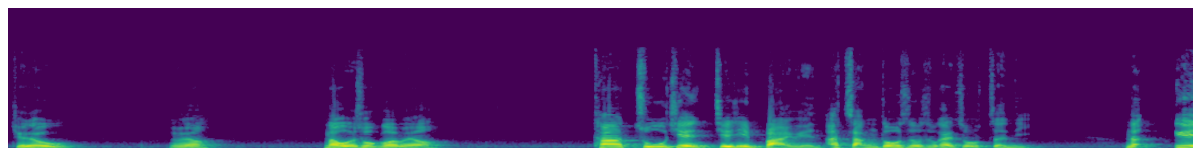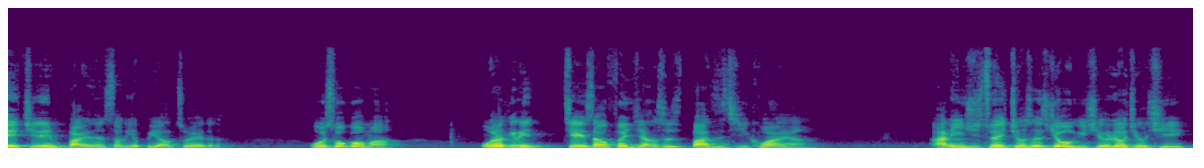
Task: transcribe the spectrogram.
九六五有没有？那我说过没有？它逐渐接近百元啊，涨多之后是不是开始做整理？那越接近百元的时候，你就不要追了。我说过嘛。我要跟你介绍分享是八十几块啊，啊，你去追九四九五、九六九七，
